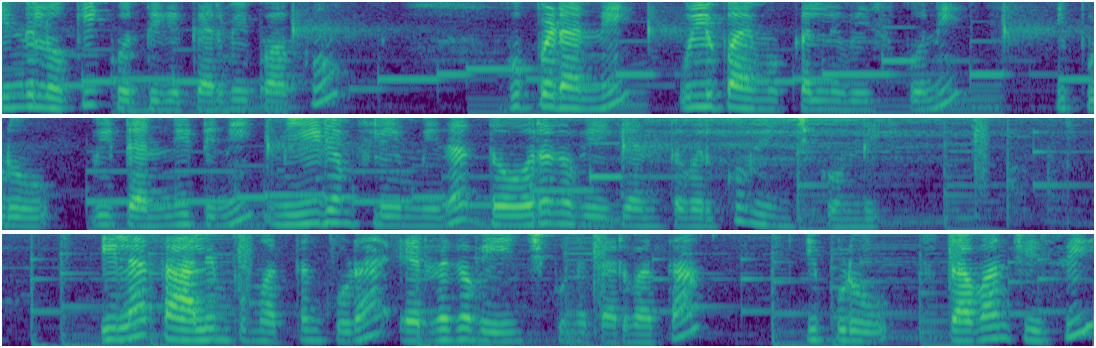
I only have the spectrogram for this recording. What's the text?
ఇందులోకి కొద్దిగా కరివేపాకు గుప్పెడాన్ని ఉల్లిపాయ ముక్కల్ని వేసుకొని ఇప్పుడు వీటన్నిటిని మీడియం ఫ్లేమ్ మీద దోరగా వేగేంత వరకు వేయించుకోండి. ఇలా తాలింపు మొత్తం కూడా ఎర్రగా వేయించుకున్న తర్వాత ఇప్పుడు స్టవ్ ఆన్ చేసి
